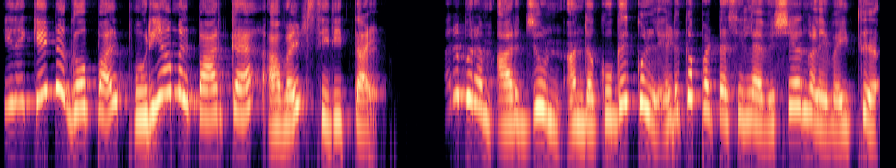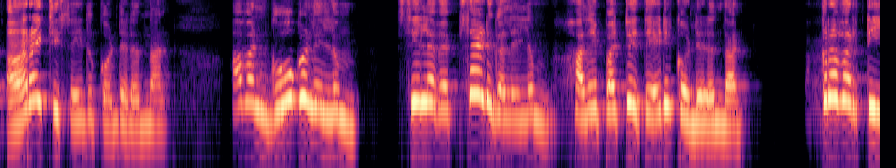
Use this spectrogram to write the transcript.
இதை கேட்ட கோபால் புரியாமல் பார்க்க அவள் சிரித்தாள். மறுபுறம் அர்ஜுன் அந்த குகைக்குள் எடுக்கப்பட்ட சில விஷயங்களை வைத்து ஆராய்ச்சி செய்து கொண்டிருந்தான். அவன் கூகுளிலும் சில வெப்சைட்டுகளிலும் அதை பற்றி தேடிக்கொண்டிருந்தான். சக்கரவர்த்தி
